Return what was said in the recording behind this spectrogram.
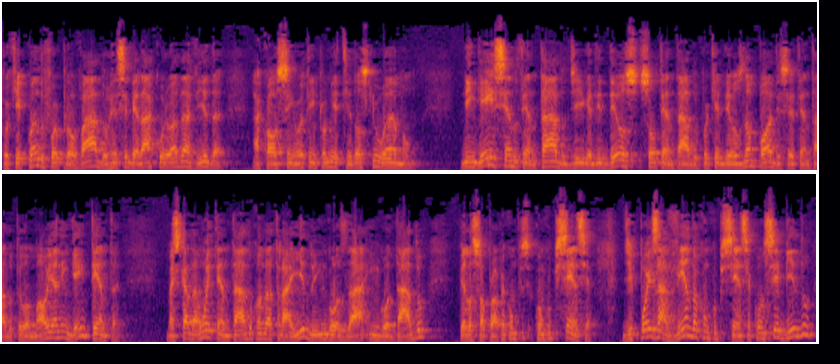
porque quando for provado, receberá a coroa da vida, a qual o Senhor tem prometido aos que o amam. Ninguém sendo tentado, diga, de Deus sou tentado, porque Deus não pode ser tentado pelo mal e a ninguém tenta. Mas cada um é tentado quando atraído e engodado pela sua própria concupiscência. Depois, havendo a concupiscência concebido,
